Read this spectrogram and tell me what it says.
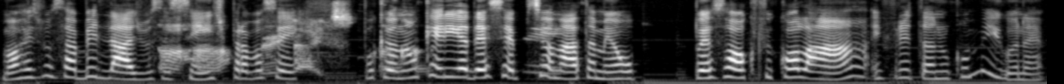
Maior responsabilidade você sente pra você. verdade. Porque eu não queria decepcionar também o pessoal que ficou lá enfrentando comigo, né?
